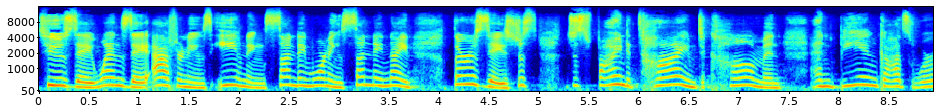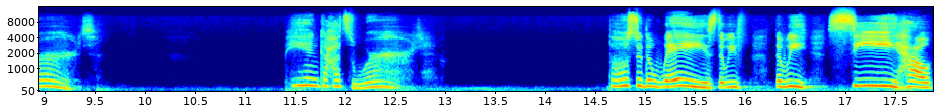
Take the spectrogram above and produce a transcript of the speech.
Tuesday, Wednesday, afternoons, evenings, Sunday mornings, Sunday night, Thursdays. Just just find a time to come and, and be in God's word. Be in God's word. Those are the ways that we that we see how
